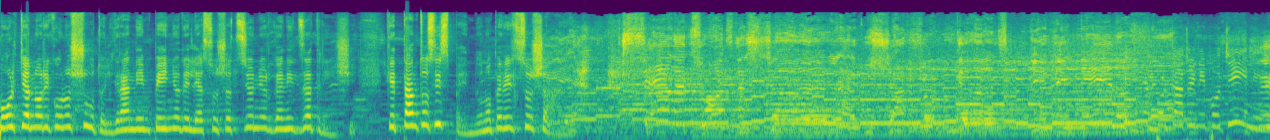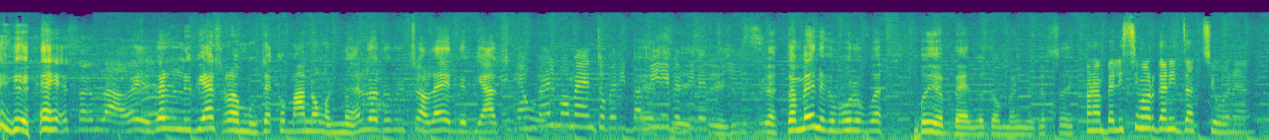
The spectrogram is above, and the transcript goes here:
molti hanno riconosciuto il grande impegno delle associazioni organizzatrici che tanto si spendono per il sociale. Hai portato i nipotini? Sì, eh, eh, quello gli piace la musica, ma non, allora a lei gli piace. È un bel momento per i bambini Eh, per sì, divertirsi. sì, sì. Domenica pure, poi è bello domenica, sì. È una bellissima organizzazione.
